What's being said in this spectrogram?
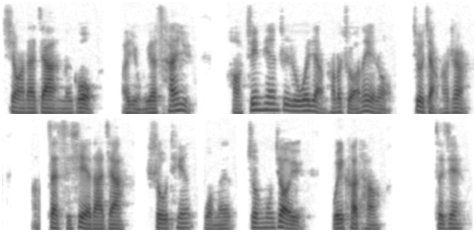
希望大家能够啊踊跃参与。好，今天这是我讲堂的主要内容，就讲到这儿啊。再次谢谢大家收听我们中公教育微课堂，再见。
